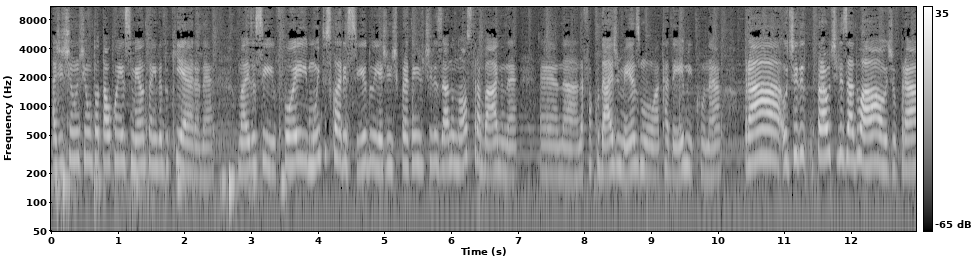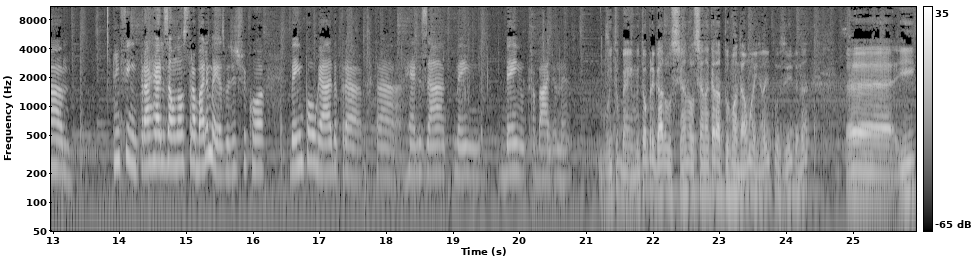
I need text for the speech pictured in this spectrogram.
a gente não tinha um total conhecimento ainda do que era, né? Mas, assim, foi muito esclarecido e a gente pretende utilizar no nosso trabalho, né? É, na, na faculdade mesmo, acadêmico, né? Para util, utilizar do áudio, para, enfim, para realizar o nosso trabalho mesmo. A gente ficou bem empolgada para realizar bem, bem o trabalho, né? Muito bem, muito obrigado, Luciana. Luciana que é da turma da manhã, inclusive, né? É, e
